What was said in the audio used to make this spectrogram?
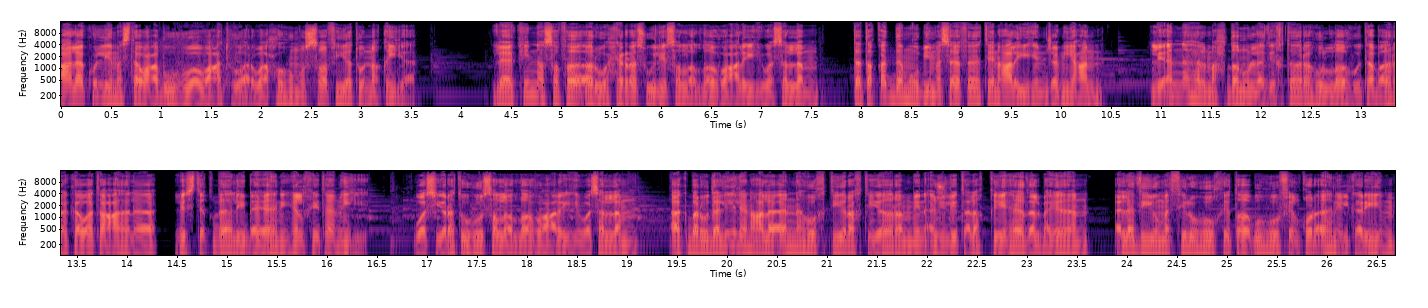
على كل ما استوعبوه ووعته أرواحهم الصافية النقية. لكن صفاء روح الرسول صلى الله عليه وسلم تتقدم بمسافات عليهم جميعا لأنها المحضن الذي اختاره الله تبارك وتعالى لاستقبال بيانه الختامي وسيرته صلى الله عليه وسلم أكبر دليل على أنه اختير اختيارا من أجل تلقي هذا البيان الذي يمثله خطابه في القرآن الكريم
